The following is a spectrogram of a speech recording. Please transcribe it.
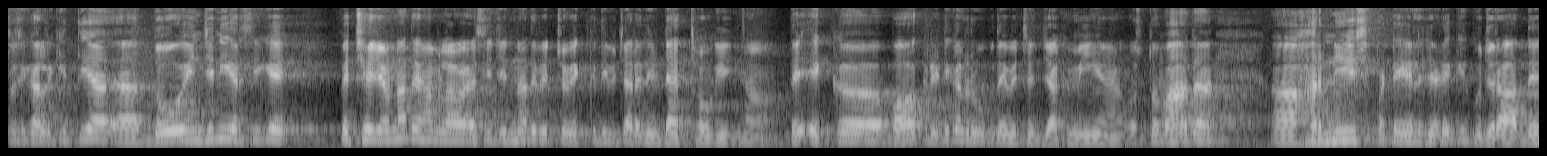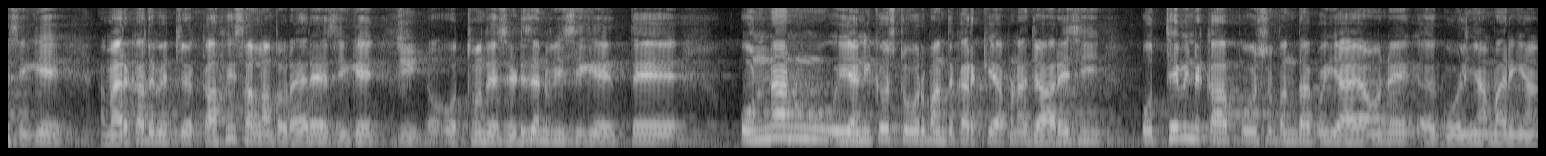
ਤੁਸੀਂ ਗੱਲ ਕੀਤੀ ਆ ਦੋ ਇੰਜੀਨੀਅਰ ਸੀਗੇ ਪਿੱਛੇ ਜੇ ਉਹਨਾਂ ਤੇ ਹਮਲਾ ਹੋਇਆ ਸੀ ਜਿਨ੍ਹਾਂ ਦੇ ਵਿੱਚੋਂ ਇੱਕ ਦੀ ਵਿਚਾਰੇ ਦੀ ਡੈਥ ਹੋ ਗਈ। ਤੇ ਇੱਕ ਬਹੁਤ ਕ੍ਰਿਟੀਕਲ ਰੂਪ ਦੇ ਵਿੱਚ ਜ਼ਖਮੀ ਹੈ। ਉਸ ਤੋਂ ਬਾਅਦ ਹਰਨੀਸ਼ ਪਟੇਲ ਜਿਹੜੇ ਕਿ ਗੁਜਰਾਤ ਦੇ ਸੀਗੇ ਅਮਰੀਕਾ ਦੇ ਵਿੱਚ ਕਾਫੀ ਸਾਲਾਂ ਤੋਂ ਰਹਿ ਰਹੇ ਸੀਗੇ ਉੱਥੋਂ ਦੇ ਸਿਟੀਜ਼ਨ ਵੀ ਸੀਗੇ ਤੇ ਉਹਨਾਂ ਨੂੰ ਯਾਨੀ ਕਿ ਉਹ ਸਟੋਰ ਬੰਦ ਕਰਕੇ ਆਪਣਾ ਜਾ ਰਹੇ ਸੀ ਉੱਥੇ ਵੀ ਨਕਾਬਪੋਸ਼ ਬੰਦਾ ਕੋਈ ਆਇਆ ਉਹਨੇ ਗੋਲੀਆਂ ਮਾਰੀਆਂ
